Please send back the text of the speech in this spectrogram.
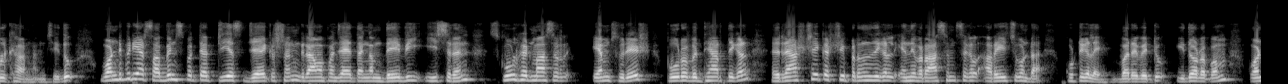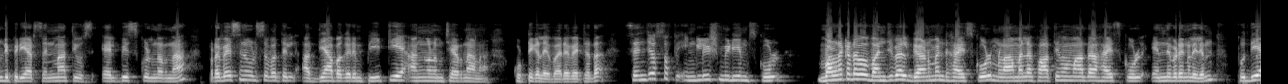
ഉദ്ഘാടനം ചെയ്തു. Vandiperiyar sub inspector T S Jayakrishnan ഗ്രാമപഞ്ചായത്ത് അംഗം ദേവി ഈശ്വരൻ സ്കൂൾ ഹെഡ്മാസ്റ്റർ എം സുരേഷ് പൂർവ വിദ്യാർത്ഥികൾ രാഷ്ട്രീയ കക്ഷി പ്രതിനിധികൾ എന്നിവർ ആശംസകൾ അറിയിച്ചുകൊണ്ട് കുട്ടികളെ വരവേറ്റു. ഇതോടൊപ്പം Vandiperiyar Saint Matthews L P സ്കൂളിൽ നടന്ന പ്രവേശനോത്സവത്തിൽ അധ്യാപകരും പി ടി എ അംഗങ്ങളും ചേർന്നാണ് കുട്ടികളെ വരവേറ്റത്. Saint Joseph English medium school Vallakkadavu വഞ്ചിവൽ government high school Mlamala Fathima Matha high school എന്നിവിടങ്ങളിലും പുതിയ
